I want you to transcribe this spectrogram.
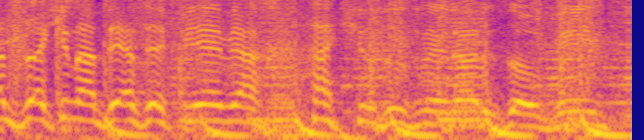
Conectados aqui na 10 FM, a rádio dos melhores ouvintes.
